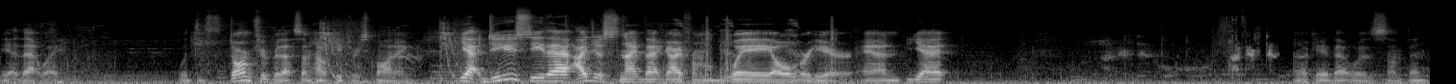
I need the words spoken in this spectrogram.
Yeah, that way with the stormtrooper that somehow keeps respawning. Yeah, do you see that? I just sniped that guy from way over here, and yet... Okay, that was something.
